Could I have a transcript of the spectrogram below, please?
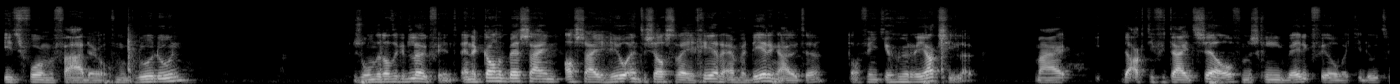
iets voor mijn vader of mijn broer doen zonder dat ik het leuk vind. En dan kan het best zijn als zij heel enthousiast reageren en waardering uiten, dan vind je hun reactie leuk. Maar de activiteit zelf, misschien weet ik veel wat je doet,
